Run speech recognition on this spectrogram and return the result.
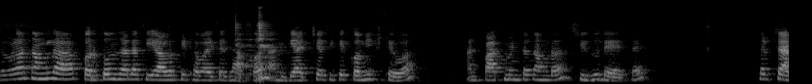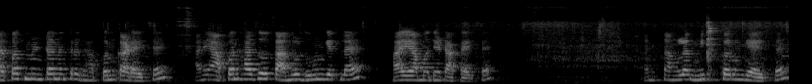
जवळा चांगला परतवून झाला की यावरती ठेवायचं आहे झाकण आणि गॅसच्या तिथे कमीच ठेवा. आणि पाच मिनटं चांगला शिजू द्यायचा आहे. तर चार पाच मिनटानंतर झाकण काढायचं आहे आणि आपण हा जो तांदूळ धुवून घेतला आहे हा यामध्ये टाकायचा आहे आणि चांगला मिक्स करून घ्यायचा आहे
